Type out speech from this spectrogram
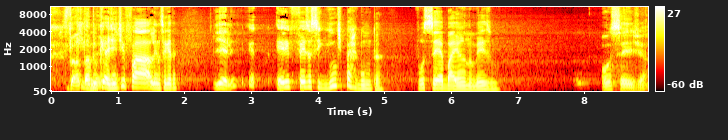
Exatamente. do que a gente fala, e não sei o que. E ele? Ele fez a seguinte pergunta: Você é baiano mesmo? Ou seja,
